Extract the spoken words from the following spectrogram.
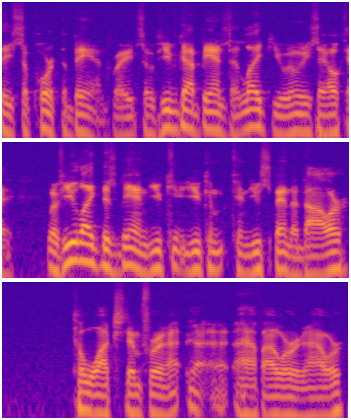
they support the band, right? So if you've got bands that like you, and we say, okay, well, if you like this band, you can you can can you spend a dollar to watch them for an, a, a half hour an hour,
